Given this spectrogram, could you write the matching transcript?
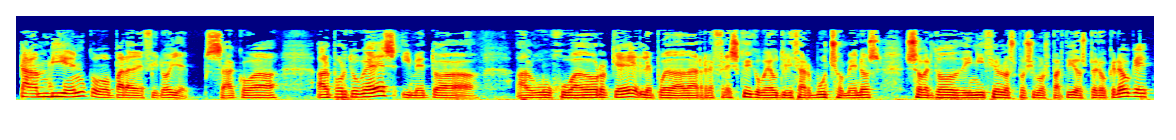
tan bien como para decir, oye, saco a- al portugués y meto a, a algún jugador que le pueda dar refresco y que voy a utilizar mucho menos, sobre todo de inicio en los próximos partidos. Pero creo que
